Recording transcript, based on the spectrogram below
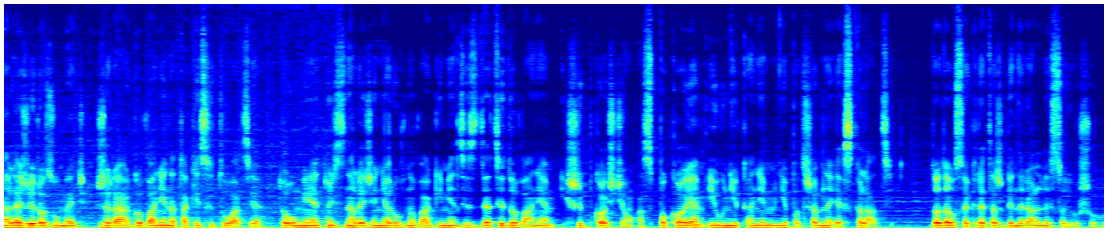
Należy rozumieć, że reagowanie na takie sytuacje to umiejętność znalezienia równowagi między zdecydowaniem i szybkością, a spokojem i unikaniem niepotrzebnej eskalacji, dodał sekretarz generalny sojuszu.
